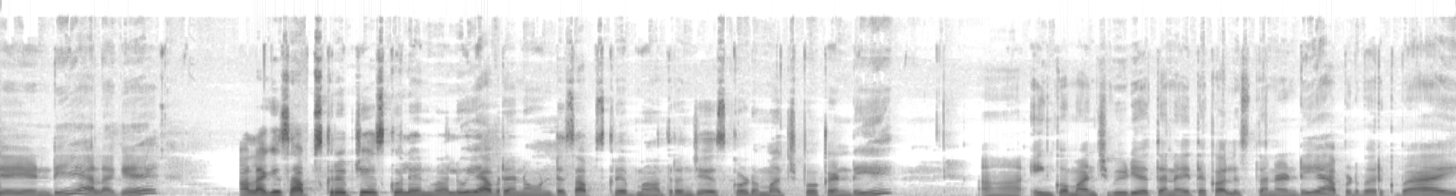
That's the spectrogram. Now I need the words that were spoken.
చేయండి. అలాగే అలాగే సబ్స్క్రైబ్ చేసుకోలేని వాళ్ళు ఎవరైనా ఉంటే సబ్స్క్రైబ్ మాత్రం చేసుకోవడం మర్చిపోకండి ఇంకో మంచి వీడియోతోనైతే కలుస్తానండి అప్పటి వరకు బాయ్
